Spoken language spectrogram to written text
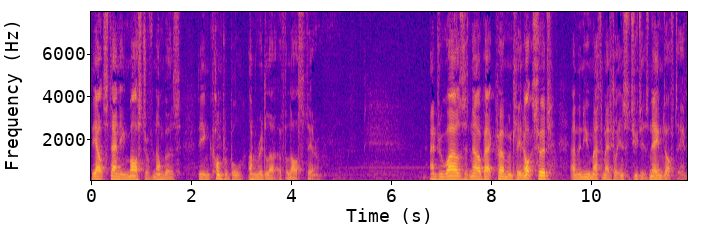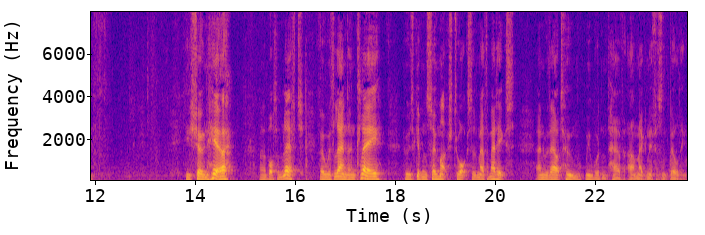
the outstanding master of numbers, the incomparable unriddler of the last theorem. Andrew Wiles is now back permanently in Oxford, and the new Mathematical Institute is named after him. He's shown here, uh, bottom left, uh, with Landon Clay, who's given so much to Oxford mathematics, and without whom we wouldn't have our magnificent building.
